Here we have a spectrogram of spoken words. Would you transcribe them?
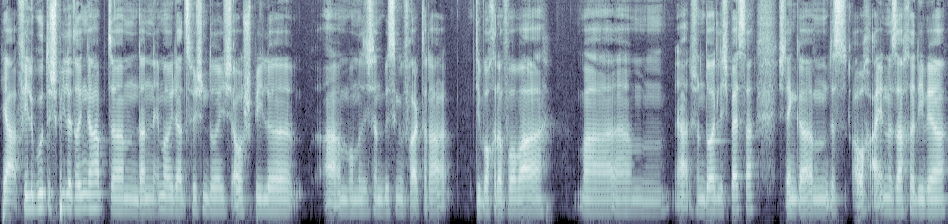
ja viele gute Spiele drin gehabt. Ähm, dann immer wieder zwischendurch auch Spiele, ähm, wo man sich dann ein bisschen gefragt hat, ah, die Woche davor war war ähm, ja schon deutlich besser. Ich denke, ähm, das ist auch eine Sache, die wir,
